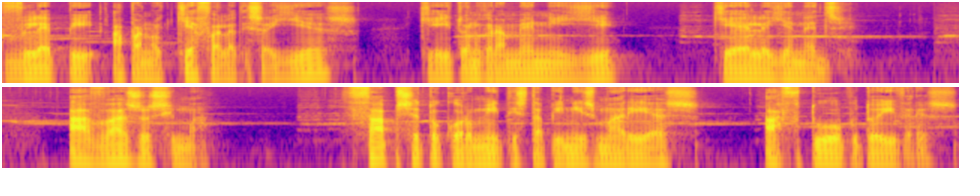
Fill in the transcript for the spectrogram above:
βλέπει απανοκέφαλα της Αγίας και ήταν γραμμένη η γη και έλεγε έτσι «Αβάζω σημά, θάψε το κορμί της ταπεινής Μαρίας αυτού όπου το ήβρες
